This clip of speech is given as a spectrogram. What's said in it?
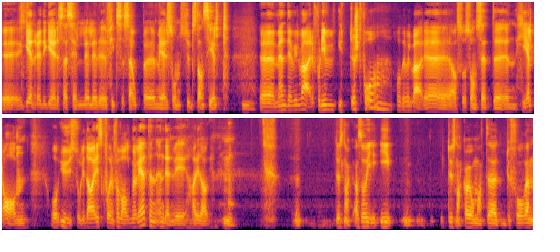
genredigere seg selv eller fikse seg opp mer sånn substansielt. Mm. Men det vil være for de ytterst få, og det vil være altså, sånn sett en helt annen og usolidarisk form for valgmulighet enn, enn den vi har i dag. Mm. Du snakker, altså i, i du snakka jo om at uh, du får en,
